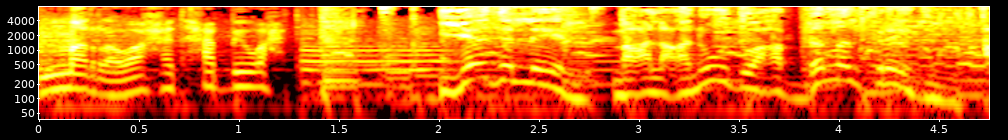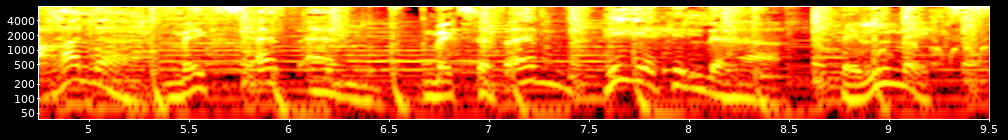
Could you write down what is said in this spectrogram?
مرة واحد حبي واحدة. يا ذا الليل مع العنود وعبد الله الفريدي على Mix FM Mix FM هي كلها في الميكس.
